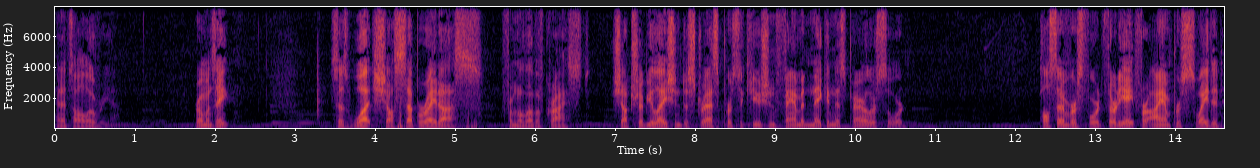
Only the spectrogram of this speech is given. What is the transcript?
and it's all over you. Romans 8 says, What shall separate us from the love of Christ? Shall tribulation, distress, persecution, famine, nakedness, peril, or sword? Paul said in verse 38 For I am persuaded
